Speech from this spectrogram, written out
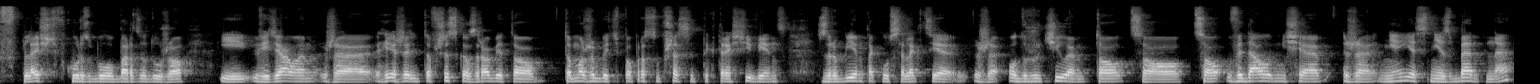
wpleść w kurs, było bardzo dużo i wiedziałem, że jeżeli to wszystko zrobię, to, to może być po prostu przesyt tych treści, więc zrobiłem taką selekcję, że odrzuciłem to, co, co wydało mi się, że nie jest niezbędne,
